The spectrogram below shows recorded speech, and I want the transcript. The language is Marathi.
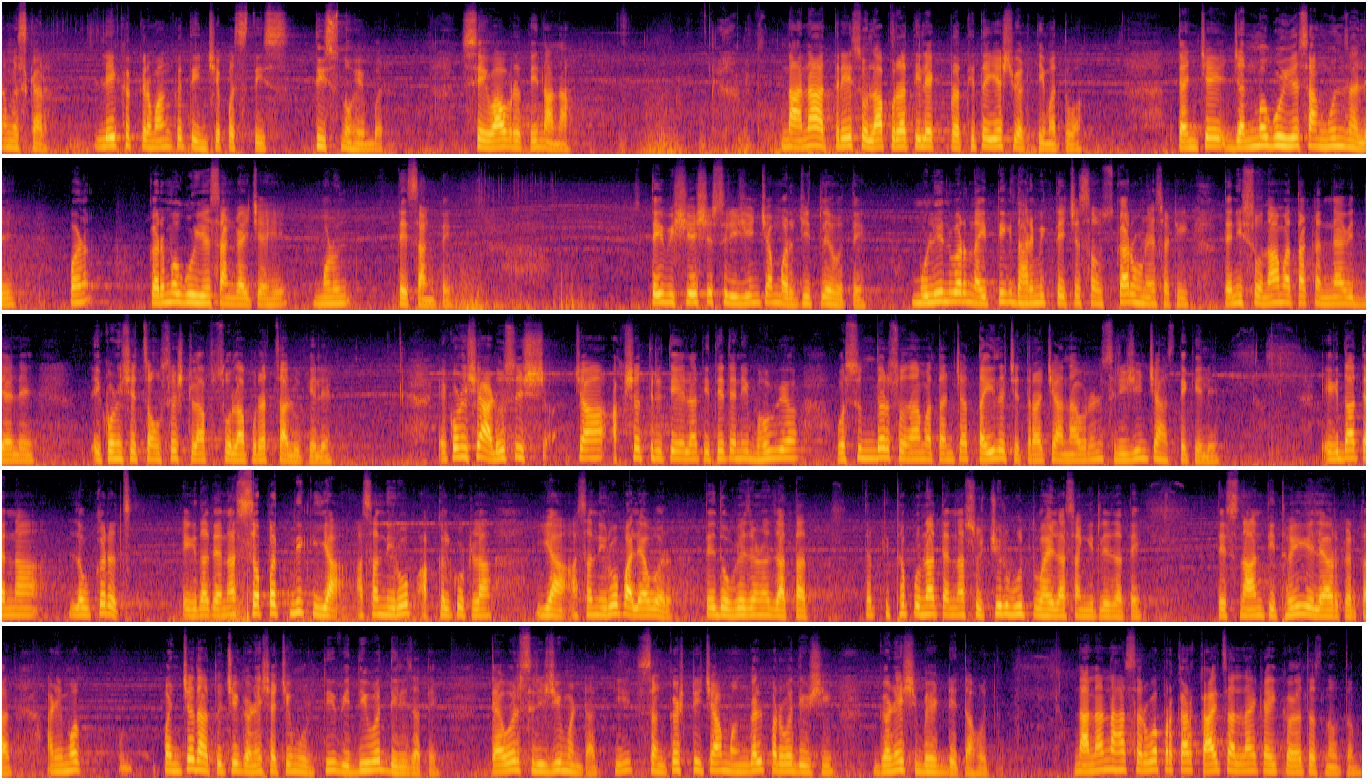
नमस्कार. लेख क्रमांक तीनशे पस्तीस तीस नोव्हेंबर. सेवाव्रती नाना. नाना अत्रे सोलापुरातील एक प्रथितयश व्यक्तिमत्व. त्यांचे जन्मगुह्य सांगून झाले पण कर्मगुह्य सांगायचे आहे म्हणून ते सांगते. ते विशेष श्रीजींच्या मर्जीतले होते. मुलींवर नैतिक धार्मिकतेचे संस्कार होण्यासाठी त्यांनी सोनामाता कन्या विद्यालय एकोणीसशे चौसष्टला सोलापुरात चालू केले. एकोणीसशे अडुसष्टच्या अक्षतृतीयेला तिथे त्यांनी भव्य व सुंदर सोनामातांच्या तैलचित्राचे अनावरण श्रीजींच्या हस्ते केले. एकदा त्यांना लवकरच एकदा त्यांना सपत्निक या असा निरोप अक्कलकोटला या असा निरोप आल्यावर ते दोघेजणं जातात. तर तिथं पुन्हा त्यांना सुचिरभूत व्हायला सांगितले जाते. ते स्नान तिथंही गेल्यावर करतात. आणि मग पंचधातूची गणेशाची मूर्ती विधिवत दिली जाते. त्यावर श्रीजी म्हणतात की संकष्टीच्या मंगल पर्व दिवशी गणेश भेट देत आहोत. नानांना हा सर्व प्रकार काय चालला आहे काही कळतच नव्हतं.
